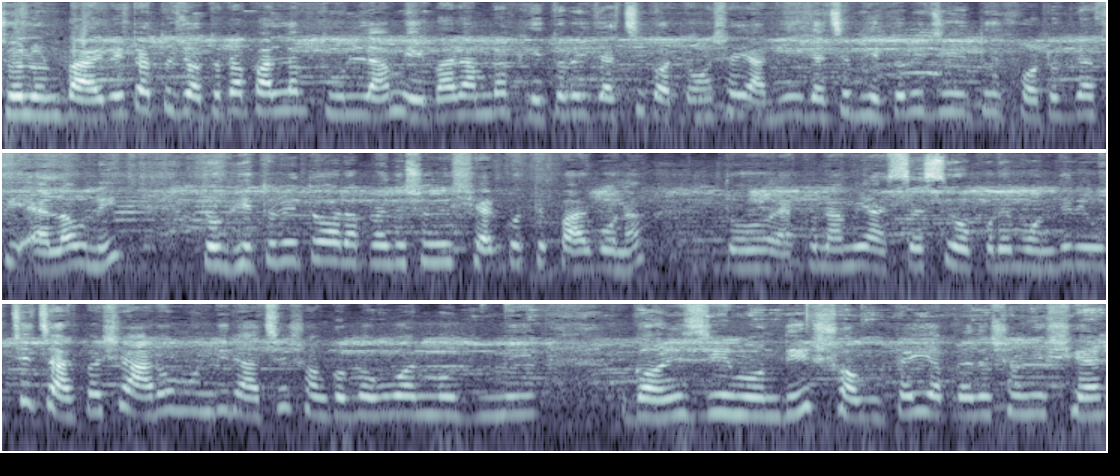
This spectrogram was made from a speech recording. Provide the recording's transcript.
চলুন, বাইরেটা তো যতটা পারলাম তুললাম। এবার আমরা ভেতরে যাচ্ছি কত মশাই আগিয়ে গেছে। ভেতরে যেহেতু ফটোগ্রাফি অ্যালাউ নেই, তো ভেতরে তো আর আপনাদের সঙ্গে শেয়ার করতে পারব না। তো এখন আমি আস্তে আস্তে ওপরে মন্দিরে উঠছি। চারপাশে আরও মন্দির আছে, শঙ্কর ভগবান মন্দির, গণেশজির মন্দির, সবটাই আপনাদের সঙ্গে শেয়ার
